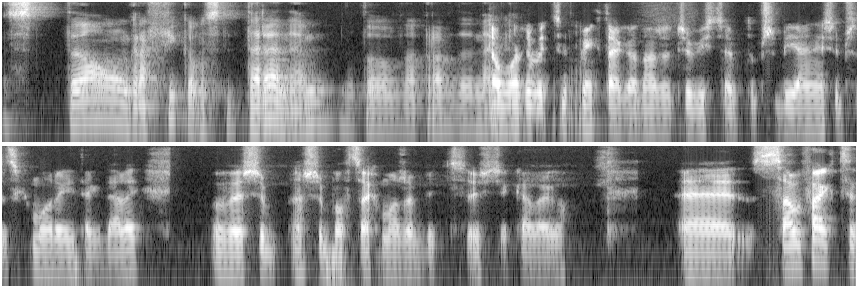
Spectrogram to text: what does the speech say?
z tą grafiką, z tym terenem, no to naprawdę mega. To może być coś pięknego, no rzeczywiście, to przybijanie się przez chmury i tak dalej w szyb szybowcach może być coś ciekawego. E, sam fakt e,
